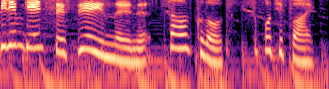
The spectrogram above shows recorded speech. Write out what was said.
Bilim Genç sesli yayınlarını SoundCloud, Spotify,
